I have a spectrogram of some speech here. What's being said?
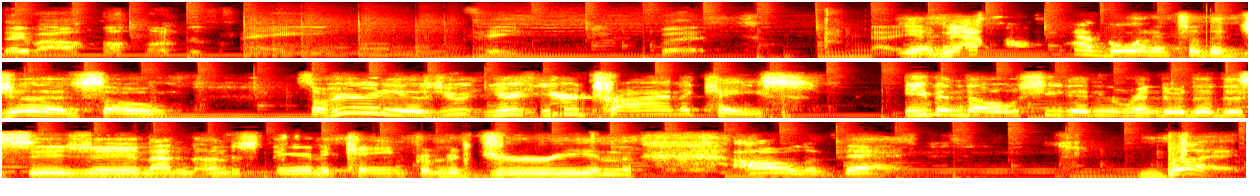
They were all on the same team, but yeah. Now, now going into the judge. So, so here it is. You you're you're trying a case even though she didn't render the decision, I understand it came from the jury and all of that. But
